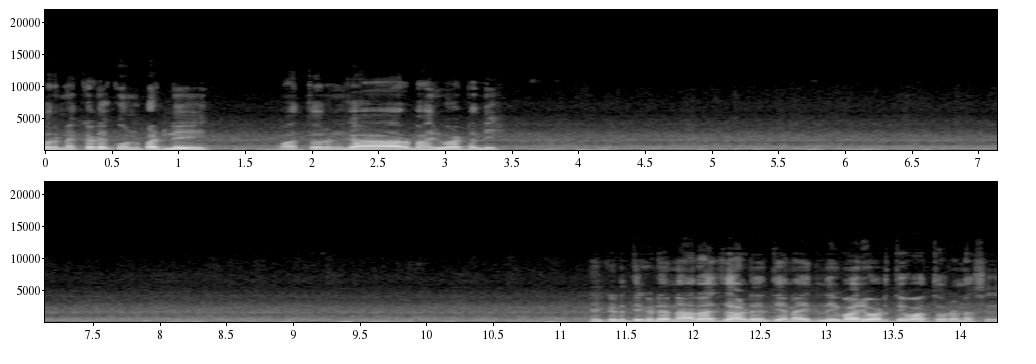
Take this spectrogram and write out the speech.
वरनं कडक ऊन पडले वातावरण गार भारी वाटले इकडे तिकडे नारळ झाडं ते नाहीत लई भारी वाटते वातावरण असं.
